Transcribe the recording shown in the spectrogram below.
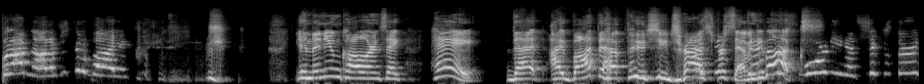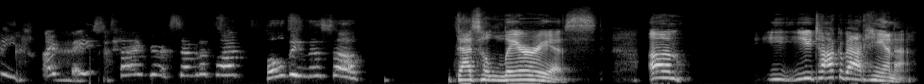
But I'm not. I'm just gonna buy it. and then you can call her and say, "Hey, that I bought that Pucci dress for 70 bucks. This morning at 6:30. I FaceTimed her at seven o'clock holding this up. That's hilarious. Um you talk about Hannah.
